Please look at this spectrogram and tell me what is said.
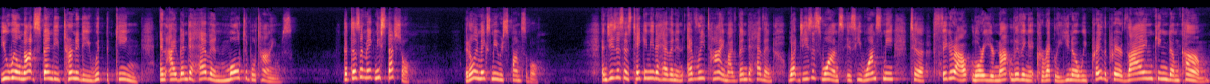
you will not spend eternity with the King. And I've been to heaven multiple times. That doesn't make me special, it only makes me responsible. And Jesus has taken me to heaven, and every time I've been to heaven, what Jesus wants is He wants me to figure out, Laurie, you're not living it correctly. You know, we pray the prayer, Thine kingdom come,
